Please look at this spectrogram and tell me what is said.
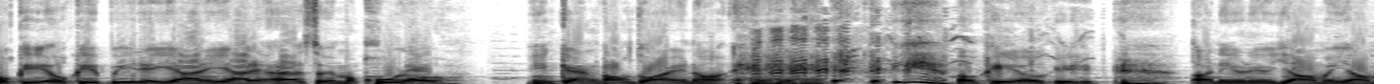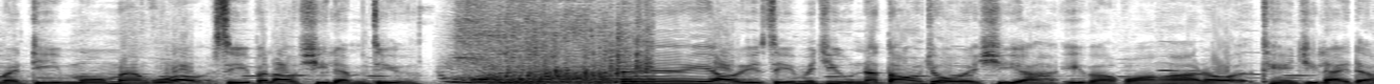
okay okay ပေးတယ်ရတယ်ရတယ်အဲ့ဒါဆိုရင်မခိုးတော့ဘူးင်ကန်ကောင်းသွားရင်เนาะ okay okay အနေနဲ့ရောင်းမယ်ရောင်းမယ်ဒီ moment ကိုကဈေးဘယ်လောက်ရှိလဲမသိဘူးအဲရောက်ရေးဈေးမကြည့်ဘူး2000ကျော်ပဲရှိอ่ะအေးပါကွာငါတော့ထင်ကြည့်လိုက်တာ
